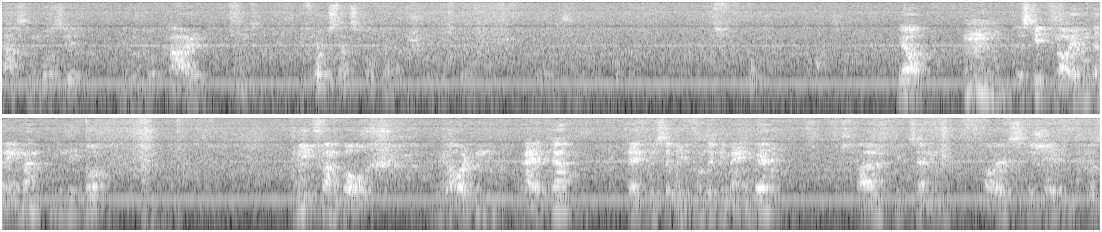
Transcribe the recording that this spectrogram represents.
Carsten Mosi, Liebe Lokal und die Volkstanzgruppe. Ja, es gibt neue Unternehmen in Liebach. Wieg van Boch, in der alten Reiker, gleich vis-à-vis von der Gemeinde, äh, gibt es ein neues Geschäft, das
